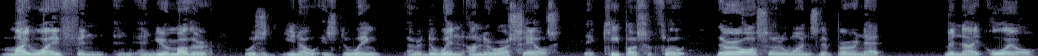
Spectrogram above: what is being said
my wife and, and, and your mother was, you know, is the wing or the wind under our sails that keep us afloat. They're also the ones that burn that midnight oil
